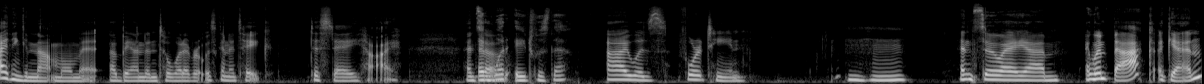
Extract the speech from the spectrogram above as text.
I think, in that moment, abandoned to whatever it was going to take to stay high. And so And what age was that? I was 14. hmm And so I um, I went back again,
